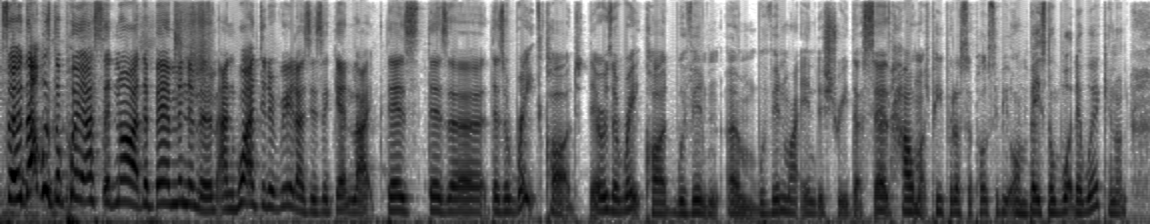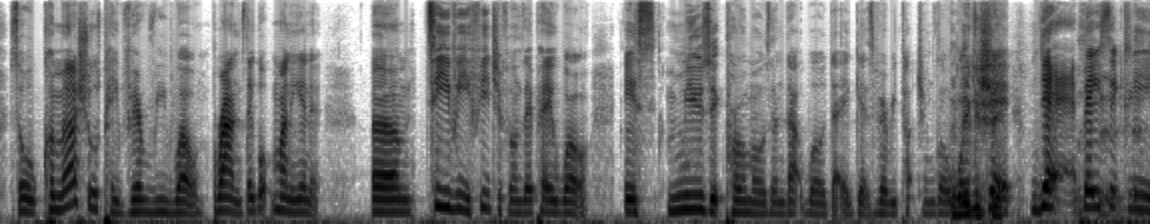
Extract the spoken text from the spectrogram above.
So that was the point. I said, "No, at the bare minimum." And what I didn't realize is again, like there's there's a there's a rate card. There is a rate card within um within my industry that says how much people are supposed to be on based on what they're working on. So commercials pay very well. Brands they got money in it. Um, TV feature films they pay well. It's music promos and that world that it gets very touch and go. The what you shit. get, yeah, basically,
